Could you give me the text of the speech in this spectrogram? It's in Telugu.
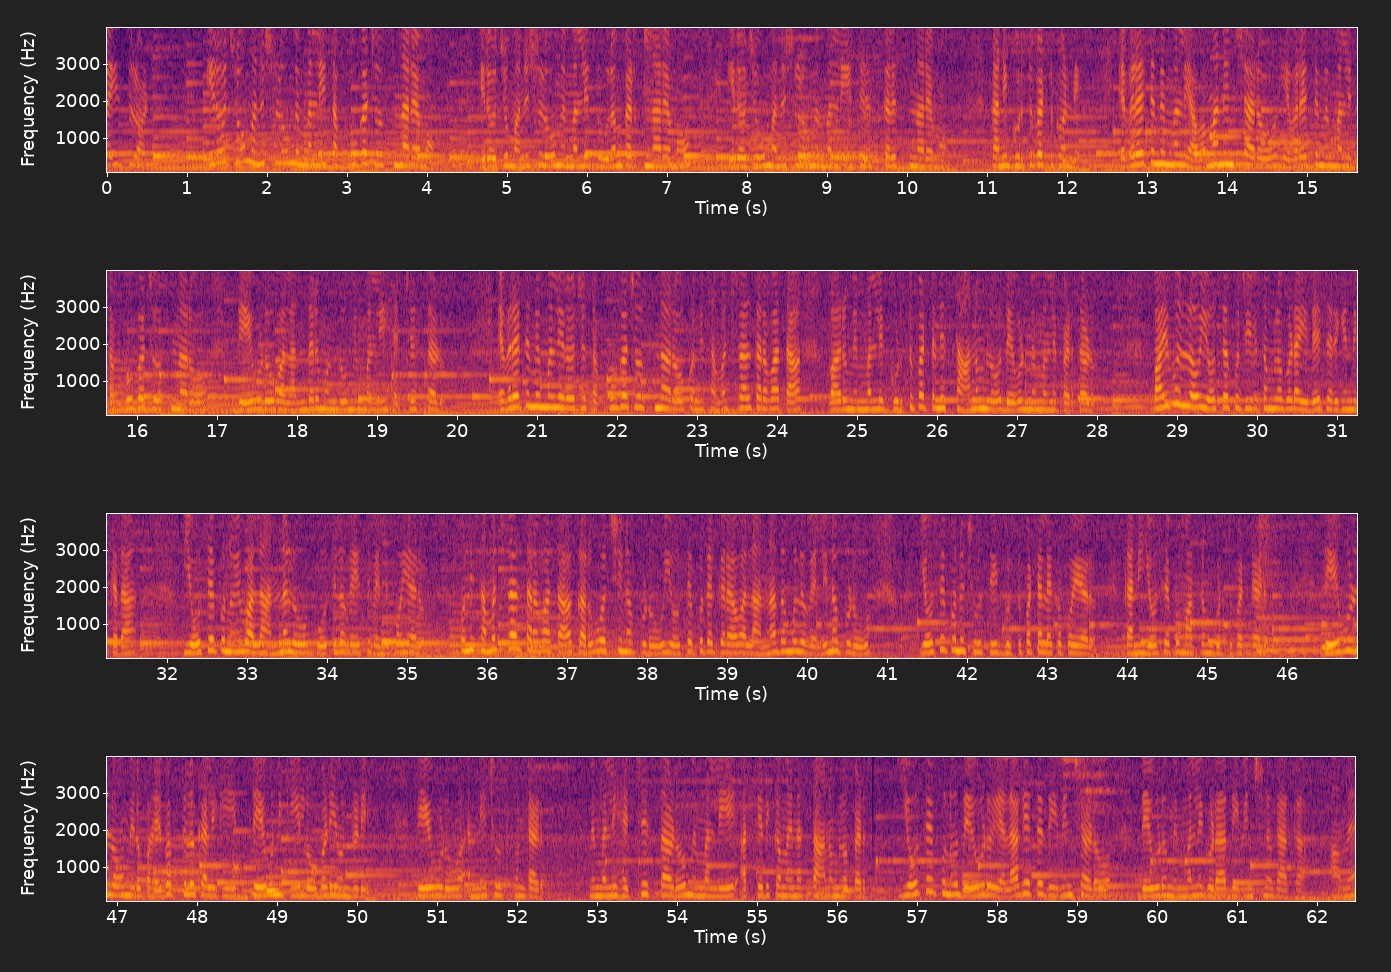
ప్రైజ్ లాడ్ ఈరోజు మనుషులు మిమ్మల్ని తక్కువగా చూస్తున్నారేమో. ఈరోజు మనుషులు మిమ్మల్ని దూరం పెడుతున్నారేమో. ఈరోజు మనుషులు మిమ్మల్ని తిరస్కరిస్తున్నారేమో. కానీ గుర్తుపెట్టుకోండి ఎవరైతే మిమ్మల్ని అవమానించారో ఎవరైతే మిమ్మల్ని తక్కువగా చూస్తున్నారో దేవుడు వాళ్ళందరి ముందు మిమ్మల్ని హెచ్చిస్తాడు. ఎవరైతే మిమ్మల్ని ఈరోజు తక్కువగా చూస్తున్నారో కొన్ని సంవత్సరాల తర్వాత వారు మిమ్మల్ని గుర్తుపట్టని స్థానంలో దేవుడు మిమ్మల్ని పెడతాడు. బైబిల్లో యోసేపు జీవితంలో కూడా ఇదే జరిగింది కదా. యోసేపును వాళ్ళ అన్నలు గోతిలో వేసి వెళ్ళిపోయారు. కొన్ని సంవత్సరాల తర్వాత కరువు వచ్చినప్పుడు యోసేపు దగ్గర వాళ్ళ అన్నదమ్ములు వెళ్ళినప్పుడు యోసేపును చూసి గుర్తుపట్టలేకపోయారు. కానీ యోసేపు మాత్రం గుర్తుపట్టాడు. దేవుళ్ళో మీరు భయభక్తులు కలిగి దేవునికి లోబడి ఉండుడి. దేవుడు అన్నీ చూసుకుంటాడు. మిమ్మల్ని హెచ్చిస్తాడు మిమ్మల్ని అత్యధికమైన స్థానంలో పెడతాడు. యోసేపును దేవుడు ఎలాగైతే దీవించాడో దేవుడు మిమ్మల్ని కూడా దీవించునుగాక. ఆమె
